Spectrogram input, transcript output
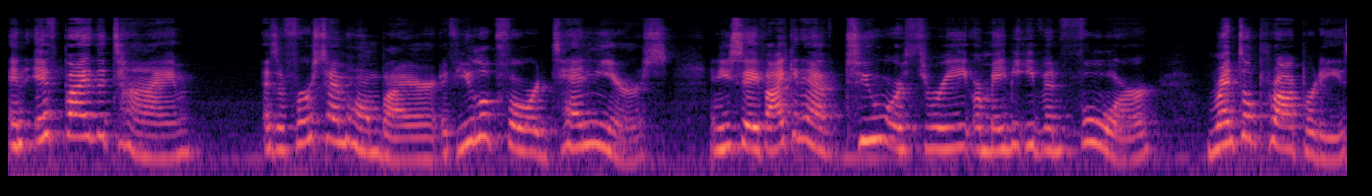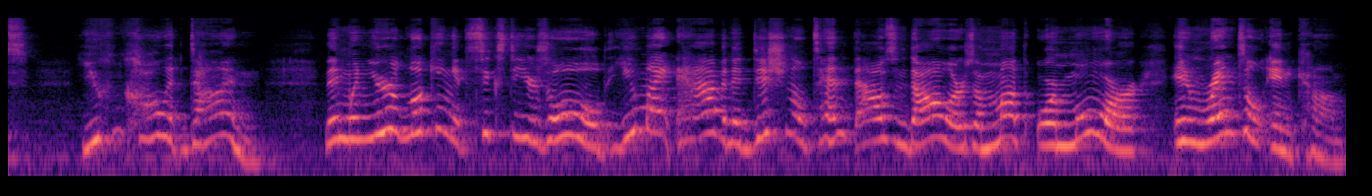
And if by the time, as a first time home buyer, if you look forward 10 years and you say, if I can have two or three or maybe even four rental properties, you can call it done then when you're looking at 60 years old, you might have an additional $10,000 a month or more in rental income.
